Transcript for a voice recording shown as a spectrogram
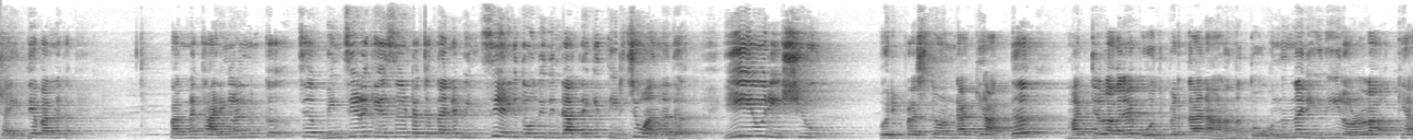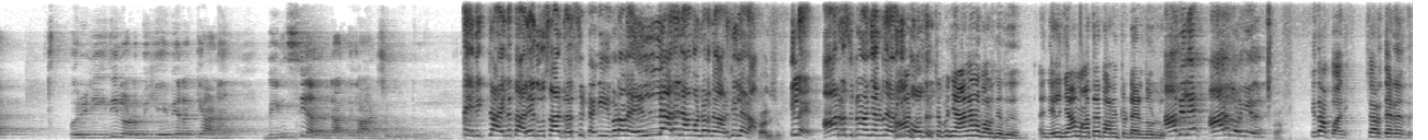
ശൈത്യ പറഞ്ഞ പറഞ്ഞ കാര്യങ്ങളാണ് നമുക്ക് ബിൻസിയുടെ കേസ് കേട്ടൊക്കെ തന്നെ ബിൻസി എനിക്ക് തോന്നുന്നു ഇതിന്റെ അകത്തേക്ക് തിരിച്ചു വന്നത്. ഈ ഒരു ഇഷ്യൂ ഒരു പ്രശ്നം ഉണ്ടാക്കി അത് മറ്റുള്ളവരെ ബോധ്യപ്പെടുത്താനാണെന്ന് തോന്നുന്ന രീതിയിലുള്ള ഒരു രീതിയിലുള്ള ബിഹേവിയറൊക്കെയാണ് ബിൻസി അതിന്റെ അകത്ത് കാണിച്ചു കൂട്ടുന്നത്. ഞാനാണ് പറഞ്ഞത്? ഞാൻ മാത്രമേ പറഞ്ഞിട്ടുണ്ടായിരുന്നുള്ളൂ. ഇതപ്പാനി ചർത്തേണ്ടത്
